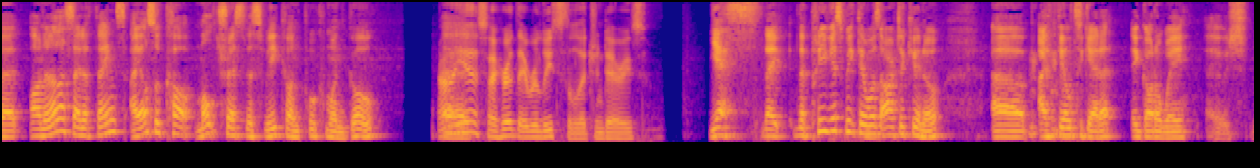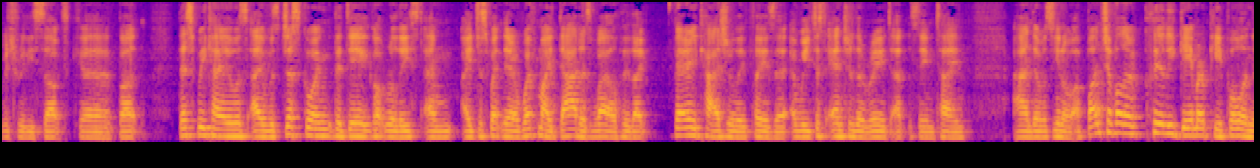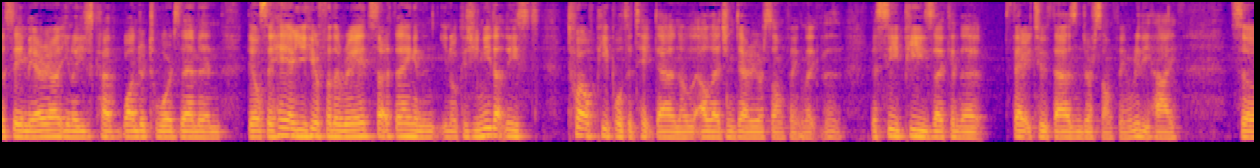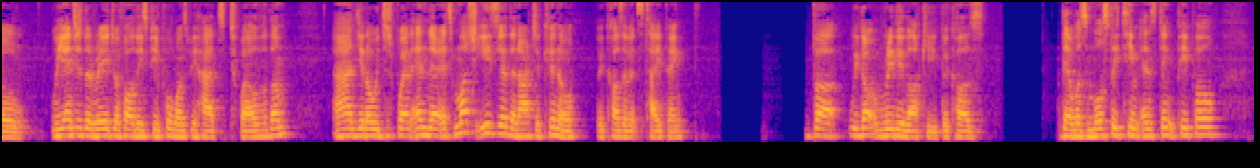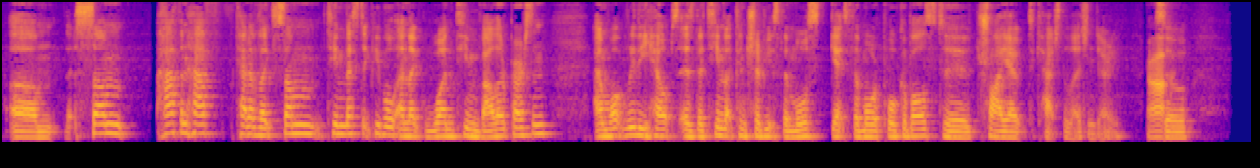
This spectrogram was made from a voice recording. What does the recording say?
But on another side of things, I also caught Moltres this week on Pokemon Go. Ah, Uh, yes, I heard they released the legendaries. Yes, like the previous week there was Articuno. Uh, I failed to get it; it got away, uh, which which really sucked. Uh, but this week I was I was just going the day it got released, and I just went there with my dad as well, who like very casually plays it, and we just entered the raid at the same time. And there was you know a bunch of other clearly gamer people in the same area. You know, you just kind of wander towards them, and they'll say, "Hey, are you here for the raid?" sort of thing, and you know because you need at least twelve people to take down a, a legendary or something. Like the the CP's like in the thirty two thousand or something, really high. So we entered the raid with all these people once we had 12 of them. And, you know, we just went in there. It's much easier than Articuno because of its typing. But we got really lucky because there was mostly Team Instinct people, um, some half and half, kind of like some Team Mystic people and like one Team Valor person. And what really helps is the team that contributes the most gets the more Pokeballs to try out to catch the legendary. Ah. So,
